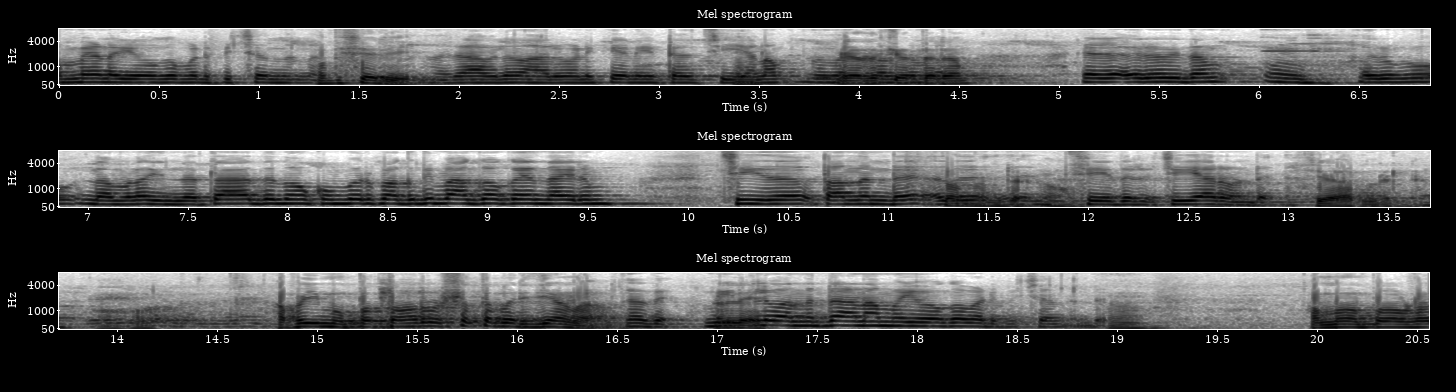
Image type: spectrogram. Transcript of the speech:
അമ്മയാണ് യോഗ പഠിപ്പിച്ചത് ശരി. രാവിലെ നാല് മണിക്ക് എണീറ്റ് അത് ചെയ്യണം ഒരുവിധം ഒരു നമ്മൾ ഇന്നത്തെ അത് നോക്കുമ്പോൾ ഒരു പകുതി ഭാഗമൊക്കെ എന്തായാലും ചെയ്ത് തന്നിട്ടുണ്ട്. അത് ചെയ്ത് ചെയ്യാറുണ്ട്. ചെയ്യാറുണ്ടല്ലേ? അപ്പൊ ഈ മുപ്പത്താറ് വർഷത്തെ പരിചയമാണ്. അതെ. വീട്ടിൽ വന്നിട്ടാണ് അമ്മ യോഗ പഠിപ്പിച്ചു തന്നിട്ടുണ്ട് അമ്മ അപ്പോൾ അവിടെ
